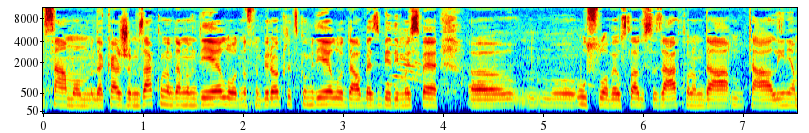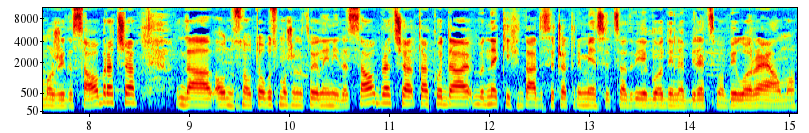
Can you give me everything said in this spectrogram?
samom, da kažem, zakonodavnom dijelu, odnosno birokratskom dijelu, da obezbijedimo i sve uslove u skladu sa zakonom da ta linija linija može i da saobraća, da, odnosno autobus može na toj liniji da saobraća, tako da nekih 24 mjeseca, dvije godine bi recimo bilo realno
